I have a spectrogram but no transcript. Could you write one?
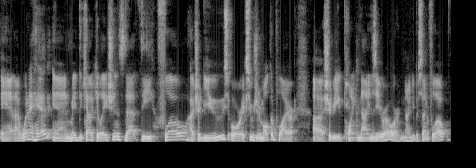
And I went ahead and made the calculations that the flow I should use or extrusion multiplier uh, should be 0.90 or 90% flow.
